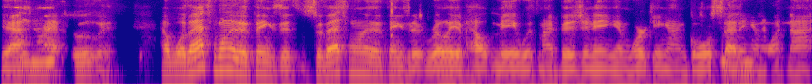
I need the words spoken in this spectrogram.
Yeah, you know? absolutely. Uh, well, that's one of the things that so that's one of the things that really have helped me with my visioning and working on goal setting mm-hmm. and whatnot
